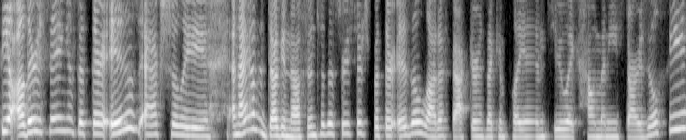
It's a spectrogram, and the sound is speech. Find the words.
The other thing is that there is actually, and I haven't dug enough into this research, but there is a lot of factors that can play into like how many stars you'll see.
